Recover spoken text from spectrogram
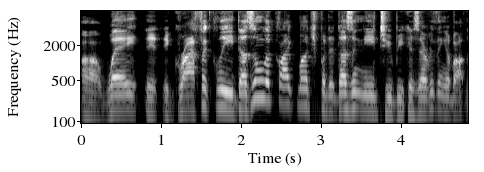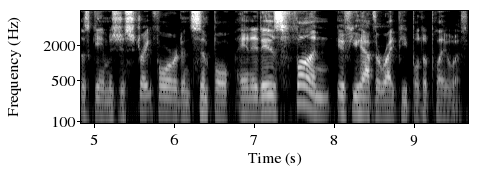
uh, way. It, it graphically doesn't look like much, but it doesn't need to because everything about this game is just straightforward and simple, and it is fun if you have the right people to play with.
